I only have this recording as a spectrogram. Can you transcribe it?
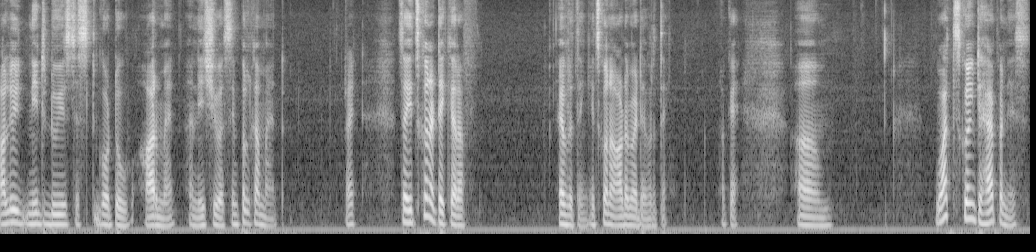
all you need to do is just go to rman and issue a simple command right? So it's going to take care of everything. It's going to automate everything okay? Um, what's going to happen is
